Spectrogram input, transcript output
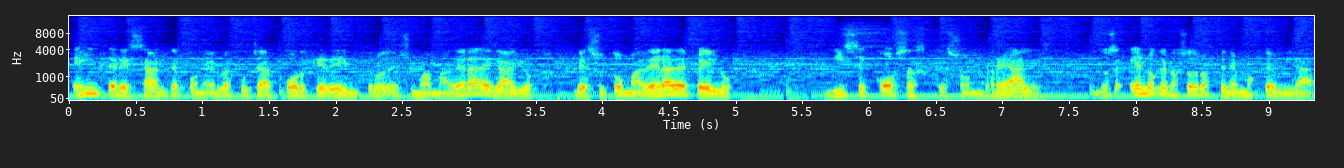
Es interesante ponerlo a escuchar porque dentro de su mamadera de gallo, de su tomadera de pelo, dice cosas que son reales. Entonces es lo que nosotros tenemos que mirar.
